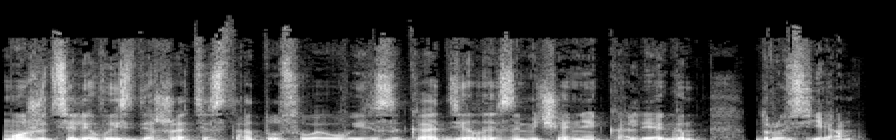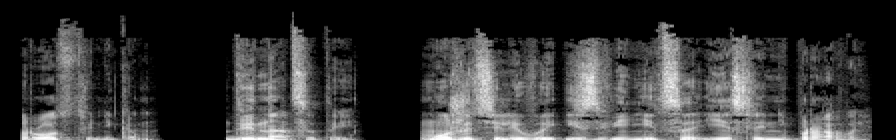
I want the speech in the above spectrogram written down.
Можете ли вы сдержать остроту своего языка, делая замечания коллегам, друзьям, родственникам? Двенадцатый. Можете ли вы извиниться, если не правы?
